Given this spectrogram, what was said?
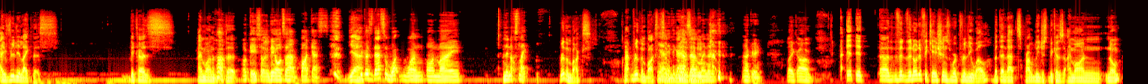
I really like this. Because, I'm on Huh. the Okay, so they also have podcasts. yeah Because that's what one on my Linux Lite. Rhythm Box. That Rhythm Box is Yeah, I amazing. think I have that on my Linux. okay. like um it it uh the the notifications work really well but then that's probably just because i'm on gnome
